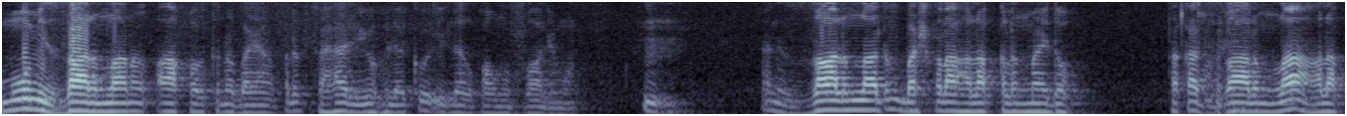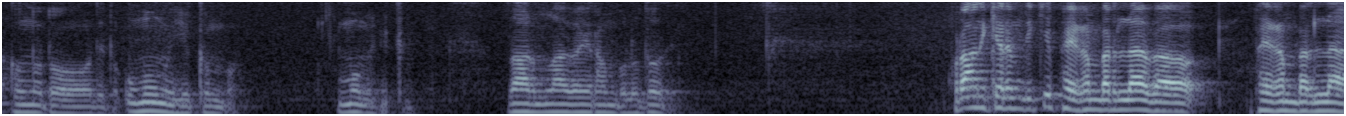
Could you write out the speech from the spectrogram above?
umumiy zolimlarning oqibatini bayon qilib fahal yuhlaku illal zolimun ya'ni zolimlardan boshqalar halok qilinmaydi faqat zolimlar halok qilinadi dedi. Umumiy hukm bu. Umumiy hukm zolimlar vayron bo'ladi dedi. Qur'oni karimdagi payg'ambarlar va payg'ambarlar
